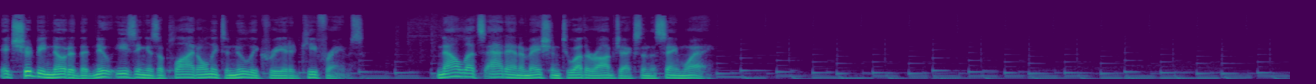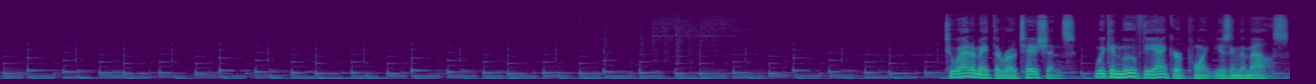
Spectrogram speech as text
It should be noted that new easing is applied only to newly created keyframes. Now let's add animation to other objects in the same way. To animate the rotations, we can move the anchor point using the mouse.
